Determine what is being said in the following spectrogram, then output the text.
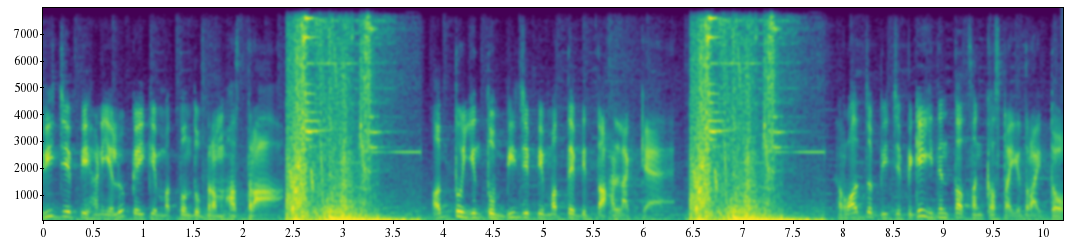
ಬಿಜೆಪಿ ಹಣಿಯಲು ಕೈಗೆ ಮತ್ತೊಂದು ಬ್ರಹ್ಮಾಸ್ತ್ರ. ಅಂತೂ ಇಂತೂ ಬಿಜೆಪಿ ಮತ್ತೆ ಬಿತ್ತ ಹಳ್ಳಕ್ಕೆ. ರಾಜ್ಯ ಬಿಜೆಪಿಗೆ ಇದೆಂಥ ಸಂಕಷ್ಟ ಎದುರಾಯಿತು?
